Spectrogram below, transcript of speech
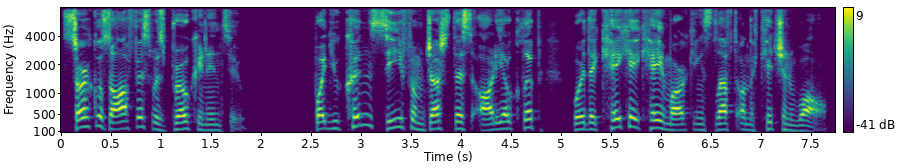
Circle's office was broken into. What you couldn't see from just this audio clip were the KKK markings left on the kitchen wall.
